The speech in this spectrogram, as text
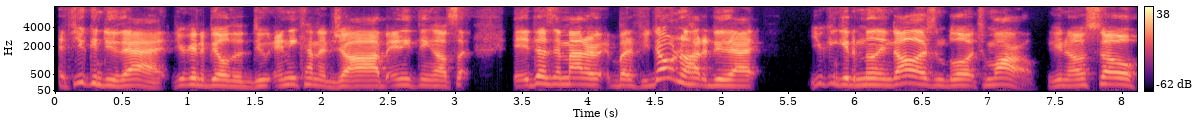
If you can do that, you're going to be able to do any kind of job, anything else. It doesn't matter. But if you don't know how to do that, you can get a million dollars and blow it tomorrow. You know, so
